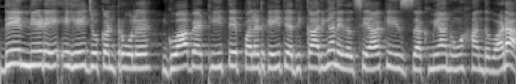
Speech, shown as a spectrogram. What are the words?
ਦੇ ਨੇੜੇ ਇਹ ਜੋ ਕੰਟਰੋਲ ਗਵਾ ਬੈਠੀ ਤੇ ਪਲਟ ਗਈ ਤੇ ਅਧਿਕਾਰੀਆਂ ਨੇ ਦੱਸਿਆ ਕਿ ਇਸ ਜ਼ਖਮੀਆਂ ਨੂੰ ਹੰਦਵਾੜਾ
